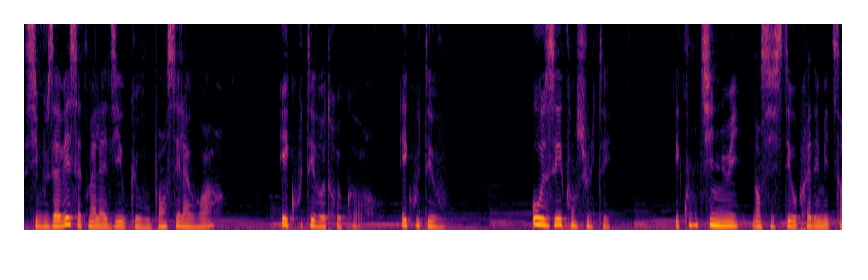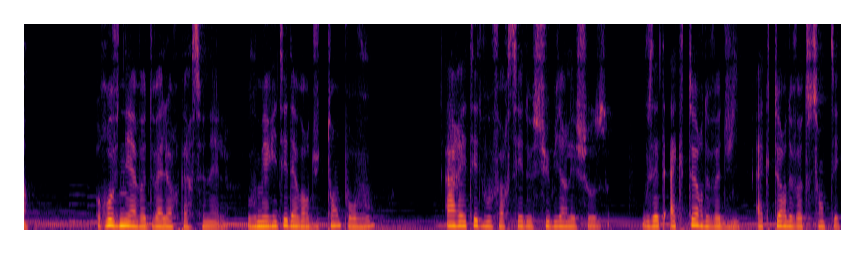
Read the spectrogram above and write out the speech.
Si vous avez cette maladie ou que vous pensez l'avoir, écoutez votre corps, écoutez-vous. Osez consulter et continuez d'insister auprès des médecins. Revenez à votre valeur personnelle. Vous méritez d'avoir du temps pour vous. Arrêtez de vous forcer de subir les choses vous êtes acteur de votre vie, acteur de votre santé.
